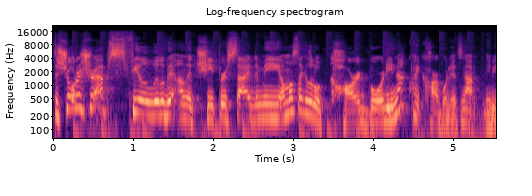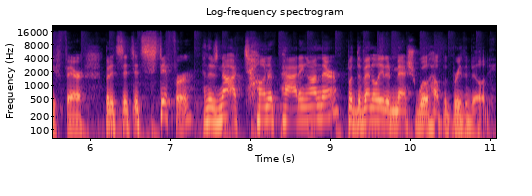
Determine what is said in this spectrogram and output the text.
The shoulder straps feel a little bit on the cheaper side to me, almost like a little cardboardy, not quite cardboardy, it's not maybe fair, but it's, it's, it's stiffer and there's not a ton of padding on there, but the ventilated mesh will help with breathability.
